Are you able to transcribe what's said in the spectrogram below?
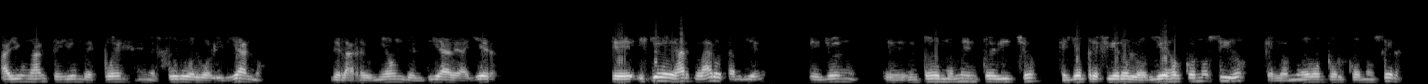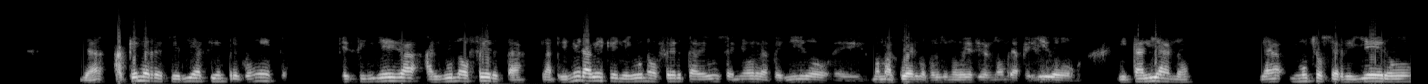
hay un antes y un después en el fútbol boliviano de la reunión del día de ayer. Eh, y quiero dejar claro también que yo en, en todo momento he dicho que yo prefiero lo viejo conocido que lo nuevo por conocer. ¿Ya? ¿A qué me refería siempre con esto? que si llega alguna oferta, la primera vez que llegó una oferta de un señor de apellido, eh, no me acuerdo, por eso no voy a decir el nombre, apellido italiano, ya muchos cerrilleros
